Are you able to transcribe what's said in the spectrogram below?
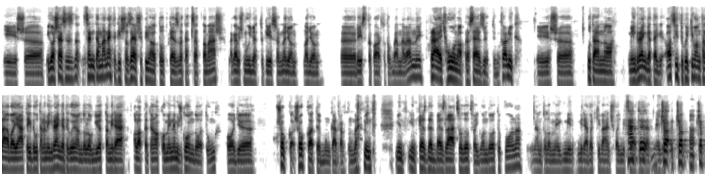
és uh, igazság szerintem már nektek is az első pillanatot kezdve tetszett Tamás, legalábbis mi úgy vettük észre, hogy nagyon-nagyon uh, részt akartatok benne venni. Rá egy hónapra szerződtünk velük, és uh, utána még rengeteg, azt hittük, hogy ki van találva a játék, de utána még rengeteg olyan dolog jött, amire alapvetően akkor még nem is gondoltunk, hogy sokkal, sokkal több munkát raktunk bele, mint, mint, mint kezdetben ez látszódott, vagy gondoltuk volna. Nem tudom még mire vagy kíváncsi, vagy mit hát, még. Csak, csak, csak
